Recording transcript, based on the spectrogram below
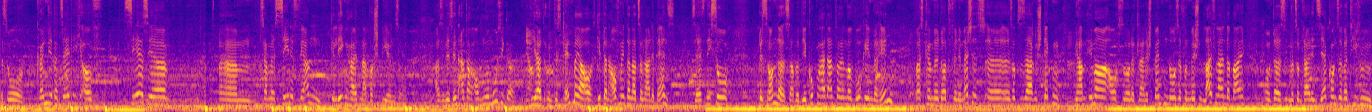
so können wir tatsächlich auf sehr, sehr ähm, sagen wir, szenefernen Gelegenheiten einfach spielen. So. Also wir sind einfach auch nur Musiker. Die halt, und das kennt man ja auch. Es gibt einen Haufen internationale Bands. Ist ja jetzt nicht so besonders, aber wir gucken halt einfach immer, wo gehen wir hin, was können wir dort für eine Message äh, sozusagen stecken. Wir haben immer auch so eine kleine Spendendose von Mission Lifeline dabei und da sind wir zum Teil in sehr konservativen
